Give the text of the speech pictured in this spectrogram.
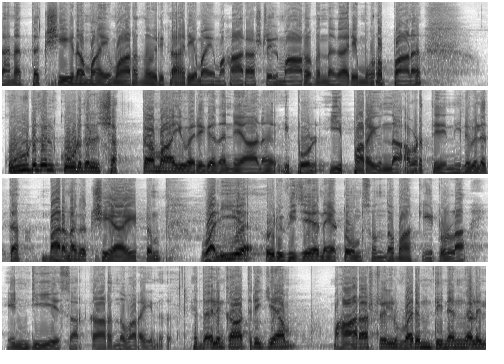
കനത്ത ക്ഷീണമായി മാറുന്ന ഒരു കാര്യമായി മഹാരാഷ്ട്രയിൽ മാറുമെന്ന കാര്യം ഉറപ്പാണ്. കൂടുതൽ കൂടുതൽ ശക്തമായി വരിക തന്നെയാണ് ഇപ്പോൾ ഈ പറയുന്ന അവിടുത്തെ നിലവിലത്തെ ഭരണകക്ഷിയായിട്ടും വലിയ ഒരു വിജയ നേട്ടവും സ്വന്തമാക്കിയിട്ടുള്ള എൻ ഡി എ സർക്കാർ എന്ന് പറയുന്നത്. എന്തായാലും കാത്തിരിക്കാം. മഹാരാഷ്ട്രയിൽ വരും ദിനങ്ങളിൽ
